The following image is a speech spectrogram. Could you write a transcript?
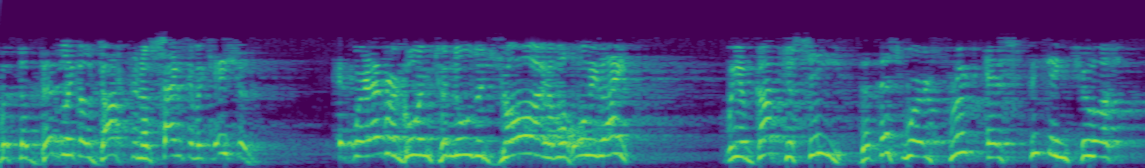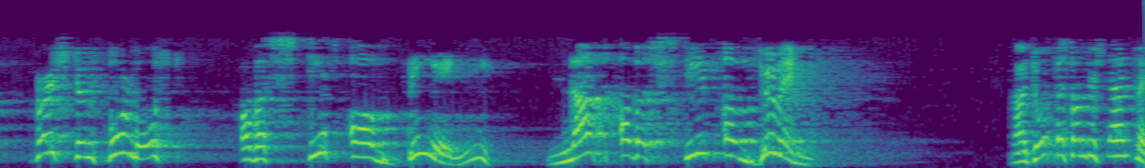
with the biblical doctrine of sanctification. If we're ever going to know the joy of a holy life. We have got to see that this word fruit is speaking to us first and foremost of a state of being, not of a state of doing. Now don't misunderstand me.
